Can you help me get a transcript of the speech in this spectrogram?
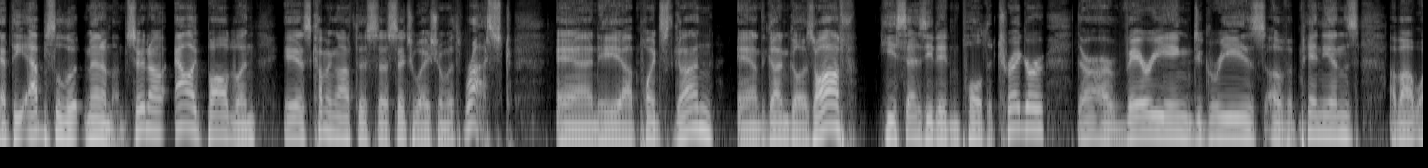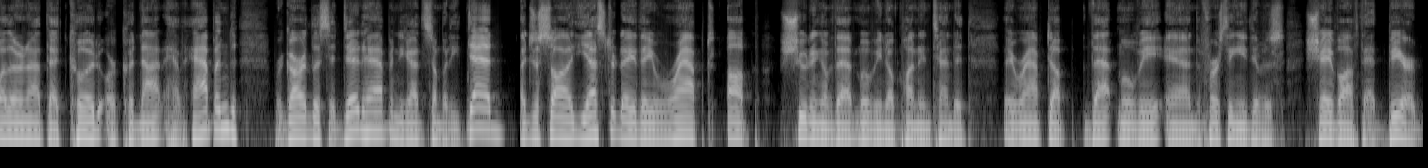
at the absolute minimum. So, you know, Alec Baldwin is coming off this uh, situation with Rust, and he uh, points the gun, and the gun goes off. He says he didn't pull the trigger. There are varying degrees of opinions about whether or not that could or could not have happened. Regardless, it did happen. You got somebody dead. I just saw yesterday they wrapped up shooting of that movie, no pun intended. They wrapped up that movie, and the first thing he did was shave off that beard.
